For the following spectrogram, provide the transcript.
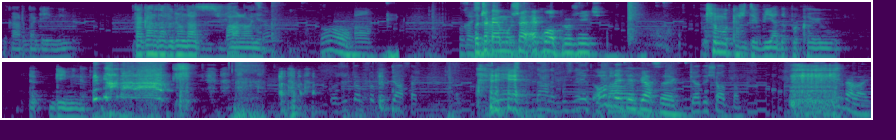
Garda Gaming. Ta garda wygląda zwalonie. O. O. Słuchaj, Poczekaj, muszę eku opróżnić. Czemu każdy wbija do pokoju e, gaminga? Pożyczam sobie piasek. Nie, dalej, bo źle Nie, to oddaj ten kopałem. piasek. Kiedyś oddam. Nie dalej.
